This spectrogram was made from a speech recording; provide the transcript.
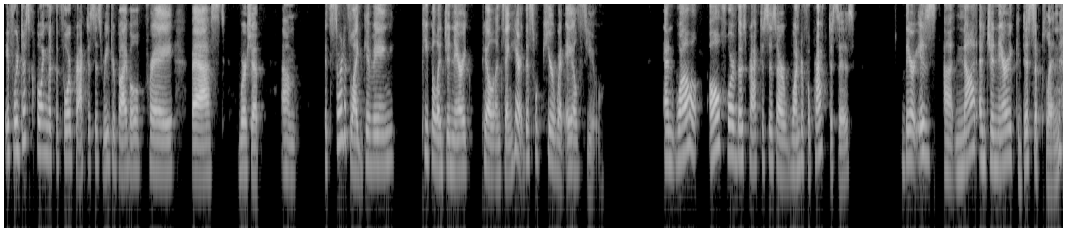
if we're just going with the four practices read your bible pray fast worship um, it's sort of like giving people a generic pill and saying here this will cure what ails you and while all four of those practices are wonderful practices there is uh, not a generic discipline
